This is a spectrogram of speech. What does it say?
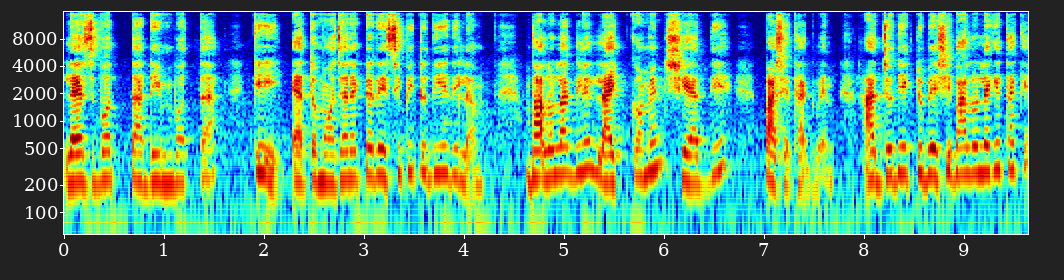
লেজ ভর্তা, ডিম ভর্তা কি, এত মজার একটা রেসিপি তো দিয়ে দিলাম। ভালো লাগলে লাইক কমেন্ট শেয়ার দিয়ে পাশে থাকবেন। আর যদি একটু বেশি ভালো লেগে থাকে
